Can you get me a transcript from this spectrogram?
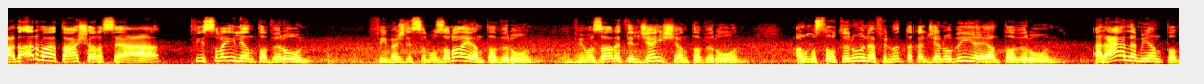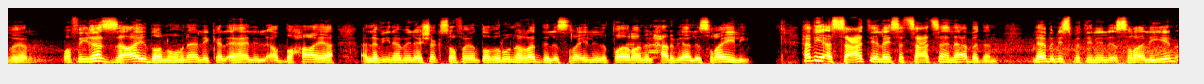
بعد 14 ساعة في إسرائيل ينتظرون في مجلس الوزراء ينتظرون في وزارة الجيش ينتظرون المستوطنون في المنطقة الجنوبية ينتظرون العالم ينتظر وفي غزة أيضا هنالك الأهالي الضحايا الذين بلا شك سوف ينتظرون الرد الإسرائيلي للطيران الحربي الإسرائيلي. هذه الساعات ليست ساعات سهلة أبدا لا بالنسبة للإسرائيليين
